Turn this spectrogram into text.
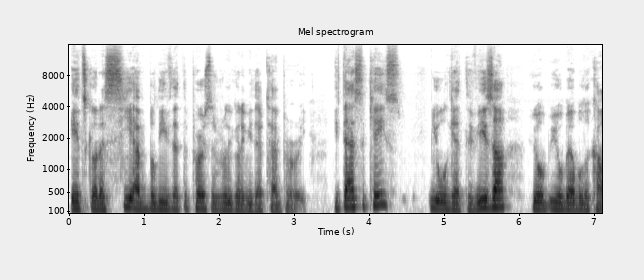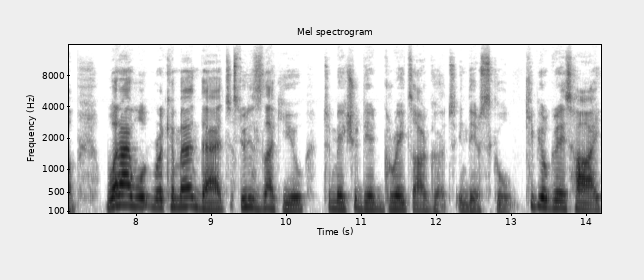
it's going to see and believe that the person is really going to be there temporary. If that's the case, you will get the visa. You'll, you'll be able to come. What I will recommend that students like you to make sure their grades are good in their school. Keep your grades high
